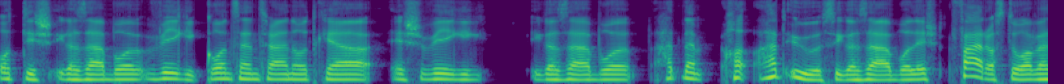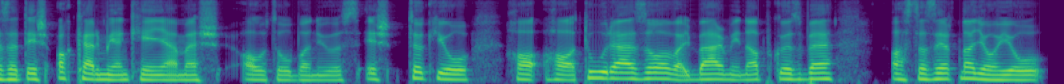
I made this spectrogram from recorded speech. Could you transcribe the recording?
ott is igazából végig koncentrálnod kell, és végig igazából, hát nem, ha, hát ülsz igazából, és fárasztó a vezetés, akármilyen kényelmes autóban ülsz, és tök jó, ha, ha túrázol, vagy bármi napközben, azt azért nagyon jó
